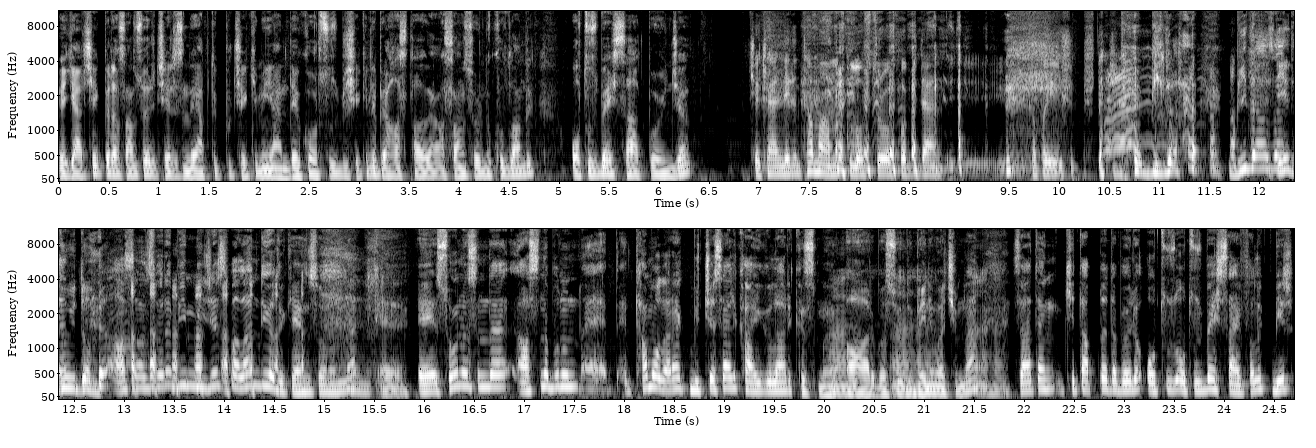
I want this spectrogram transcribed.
Ve gerçek bir asansör içerisinde yaptık bu çekimi. Yani dekorsuz bir şekilde bir hastane asansörünü kullandık. 35 saat boyunca. Çekenlerin tamamı klostrofobiden e, kafayı üşütmüşler. bir daha bir daha Diye zaten duydum. asansöre binmeyeceğiz falan diyorduk en sonunda. Evet. E, sonrasında aslında bunun e, tam olarak bütçesel kaygılar kısmı Aha, ağır basıyordu aha, benim açımdan. aha. Zaten kitapta da böyle 30-35 sayfalık bir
